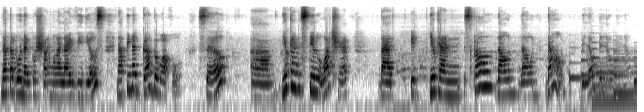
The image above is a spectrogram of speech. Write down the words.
natabunan po siyang mga live videos na pinaggagawa ko. So, um, you can still watch it, but it you can scroll down, down, down, below, below, below.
